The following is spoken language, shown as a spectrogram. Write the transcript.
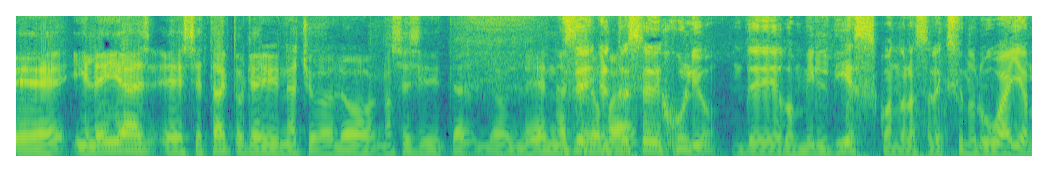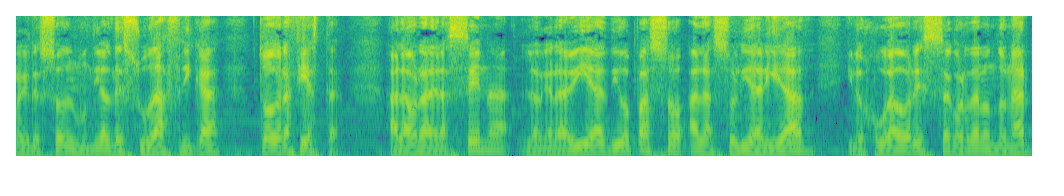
Eh, y leía ese extracto que hay, Nacho, lo, no sé si lo lees, Nacho. el 13 de julio de 2010, cuando la selección uruguaya regresó del Mundial de Sudáfrica, todo era fiesta. A la hora de la cena, la algarabía dio paso a la solidaridad y los jugadores se acordaron donar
